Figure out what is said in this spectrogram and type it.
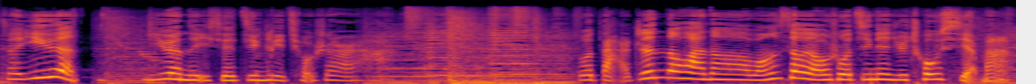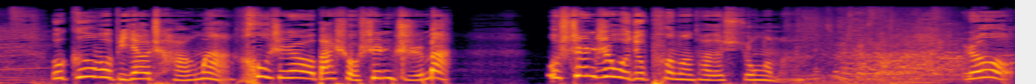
在医院医院的一些经历糗事儿哈。说打针的话呢，王逍遥说今天去抽血嘛。我胳膊比较长嘛，护士让我把手伸直嘛，我伸直我就碰到他的胸了嘛，然后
